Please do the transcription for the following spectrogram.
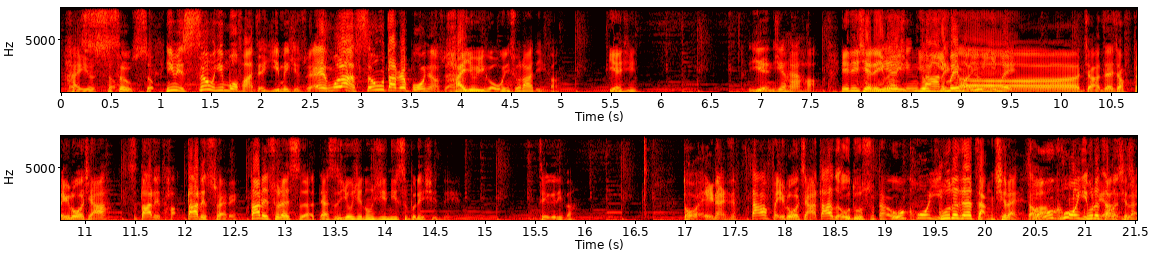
还有手手手因为手你没法在医美去追。哎，我拿手打点玻尿酸，还有一个我跟你说哪个地方？眼睛，眼睛还好，眼睛现在因为有医美嘛，有医美呃叫啥子叫费洛嘉，是打得他打得出来的。打得出来是，但是有些东西你是不得行的。这个地方对了，打费洛嘉、打肉毒素都可以，骨头给它胀起来，都可以，骨头胀起来。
